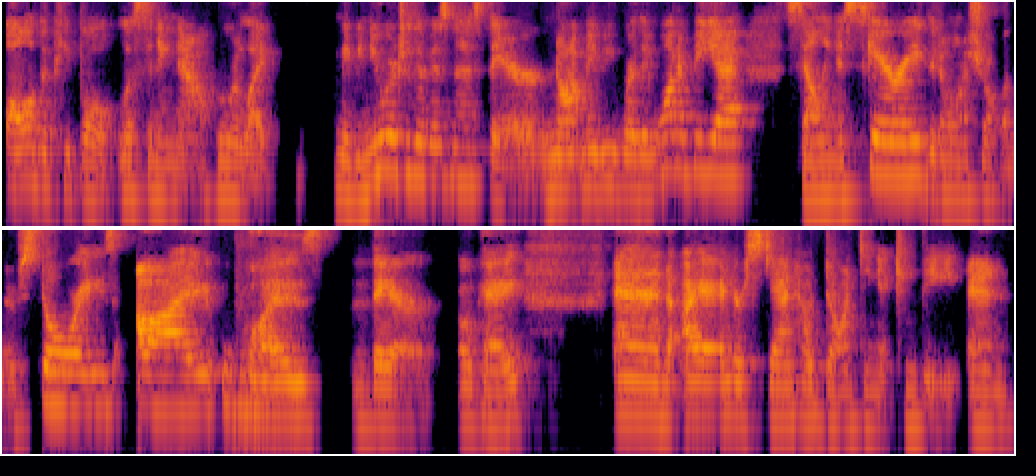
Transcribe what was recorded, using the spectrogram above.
all of the people listening now who are like maybe newer to the business. They're not maybe where they want to be yet. Selling is scary. They don't want to show up on their stories. I was there. Okay. And I understand how daunting it can be. And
